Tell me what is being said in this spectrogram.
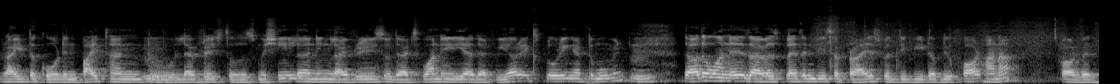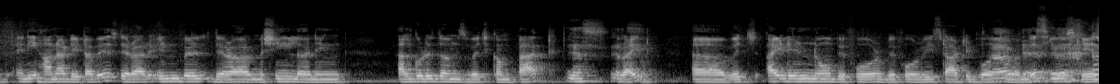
write the code in Python to leverage those machine learning libraries. So that's one area that we are exploring at the moment. The other one is I was pleasantly surprised with the BW4 HANA or with any HANA database. There are inbuilt, there are machine learning algorithms which compact, Yes. yes. right? Uh, which I didn't know before before we started working on this use case.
